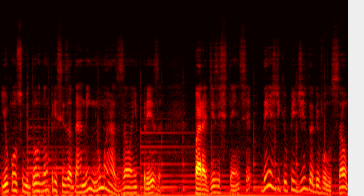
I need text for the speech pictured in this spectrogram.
e o consumidor não precisa dar nenhuma razão à empresa para a desistência, desde que o pedido da devolução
